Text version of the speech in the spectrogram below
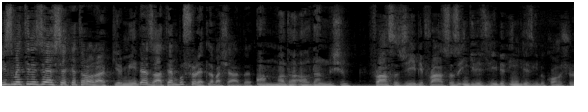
Hizmetinize sekreter olarak girmeyi de zaten bu suretle başardı. Amma da aldanmışım. Fransızcayı bir Fransız, İngilizceyi bir İngiliz gibi konuşur.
